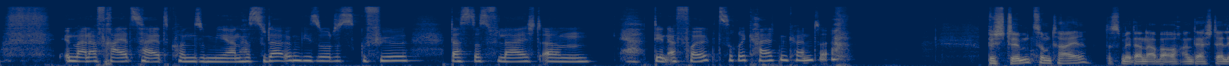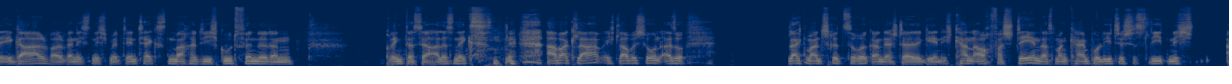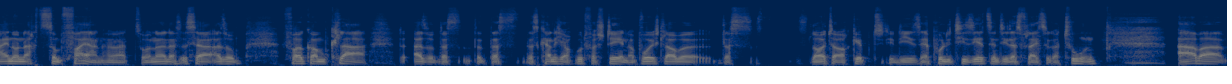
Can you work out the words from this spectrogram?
in meiner Freizeit konsumieren. Hast du da irgendwie so das Gefühl, dass das vielleicht ähm, ja, den Erfolg zurückhalten könnte? Bestimmt zum Teil. Das ist mir dann aber auch an der Stelle egal, weil wenn ich es nicht mit den Texten mache, die ich gut finde, dann bringt das ja alles nichts. Aber klar, ich glaube schon, also vielleicht mal einen Schritt zurück an der Stelle gehen. Ich kann auch verstehen, dass man kein politisches Lied nicht ein Uhr nachts zum Feiern hört. So, ne? Das ist ja also vollkommen klar. Also das, das, das kann ich auch gut verstehen, obwohl ich glaube, dass es Leute auch gibt, die, die sehr politisiert sind, die das vielleicht sogar tun. Aber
